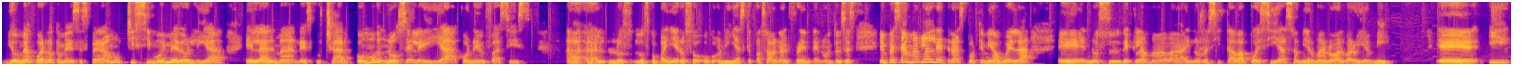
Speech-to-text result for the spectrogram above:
yo me acuerdo que me desesperaba muchísimo y me dolía el alma de escuchar cómo no se leía con énfasis a, los, compañeros o, niñas que pasaban al frente, ¿no? Entonces empecé a amar las letras porque mi abuela eh, nos declamaba y nos recitaba poesías a mi hermano Álvaro y a mí. Eh, y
